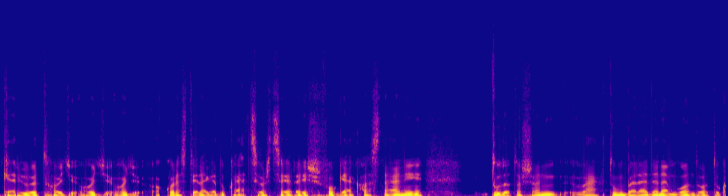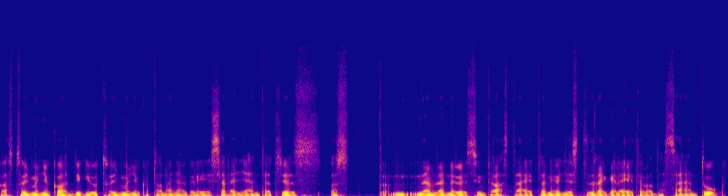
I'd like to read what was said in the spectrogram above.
került, hogy, hogy, hogy akkor ezt tényleg edukációs célra is fogják használni, tudatosan vágtunk bele, de nem gondoltuk azt, hogy mondjuk addig jut, hogy mondjuk a tananyag része legyen. Tehát, hogy ez, az nem lenne őszinte azt állítani, hogy ezt a legelejétől oda szántuk,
